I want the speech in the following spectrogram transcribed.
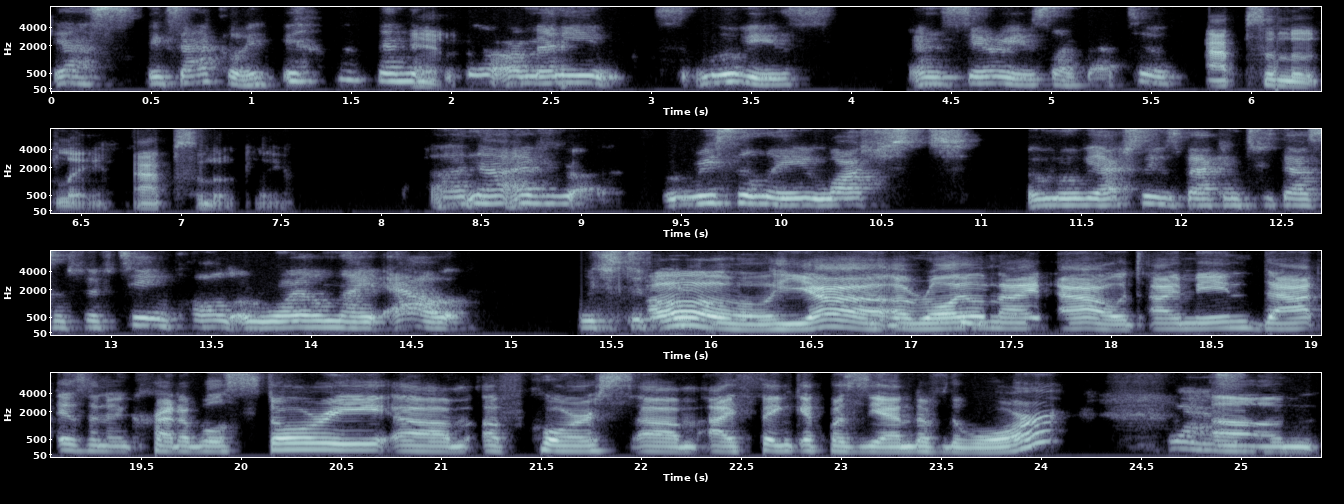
yes, exactly. and yeah. there are many movies and series like that too. Absolutely, absolutely. Uh, now I've recently watched a movie. Actually, it was back in 2015 called A Royal Night Out, which oh yeah a royal night out. I mean that is an incredible story. Um of course um i think it was the end of the war. Yes. Um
